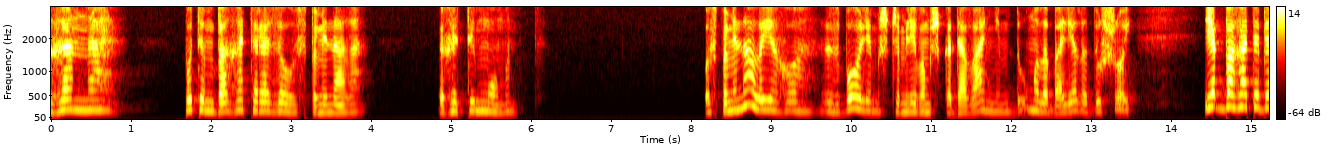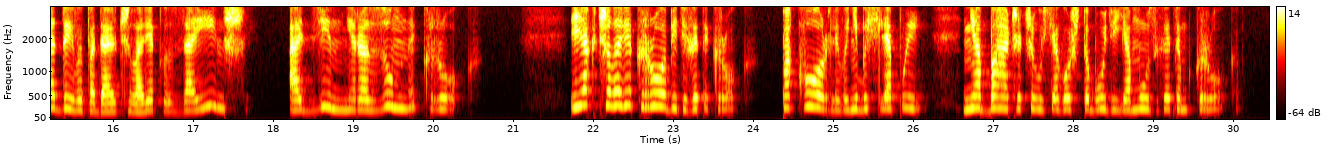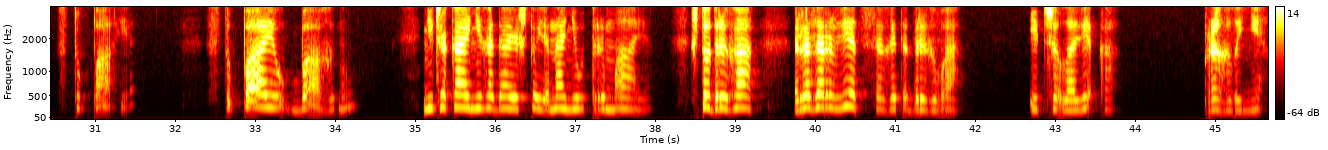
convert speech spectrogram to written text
Ганна потым багата разоў успамінала гэты момант. Успамінала яго з болем, шчымлівым шкадаваннем, думала, балела душой, як багата бяды выпадаюць чалавеку за іншы, адзін неразумны крок. І як чалавек робіць гэты крок, пакорлівы, нібы сляпы, не бачачы ўсяго, што будзе яму з гэтым крокам, ступае, ступае ў багну, не чакае, не гадае, што яна не ўтрымае, што дрыга разарвецца гэта дрыгва і чалавека праглыне.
